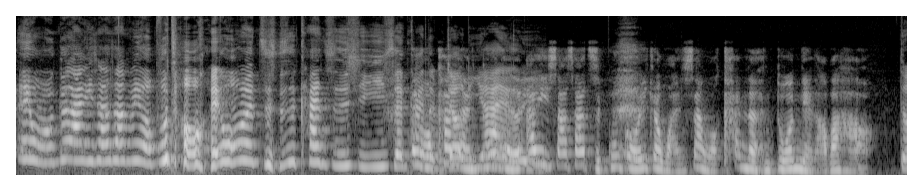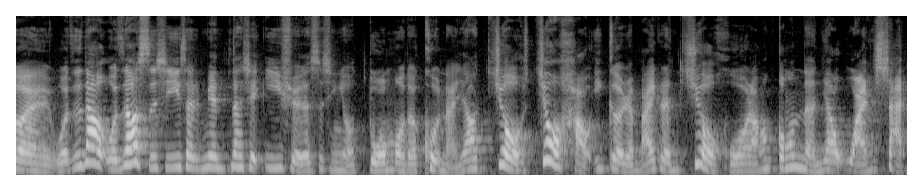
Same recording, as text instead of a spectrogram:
哎、欸，我们跟艾丽莎莎没有不同哎、欸，我们只是看实习医生看的比较厉害而已。艾丽莎莎只 Google 一个晚上，我看了很多年，好不好？对，我知道，我知道实习医生里面那些医学的事情有多么的困难，要救救好一个人，把一个人救活，然后功能要完善，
